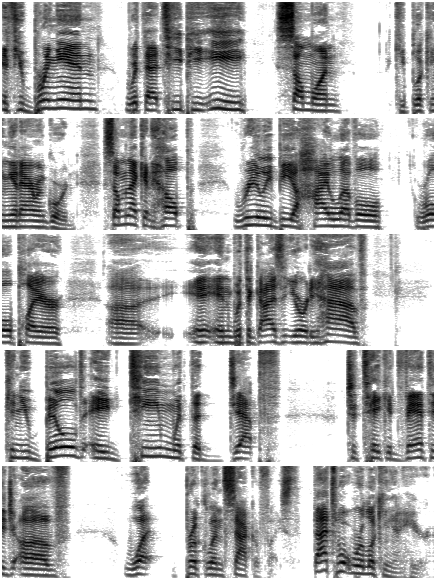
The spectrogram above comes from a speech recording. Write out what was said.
if you bring in with that TPE someone I Keep looking at Aaron Gordon, someone that can help really be a high level role player. Uh, and with the guys that you already have, can you build a team with the depth to take advantage of what Brooklyn sacrificed? That's what we're looking at here.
